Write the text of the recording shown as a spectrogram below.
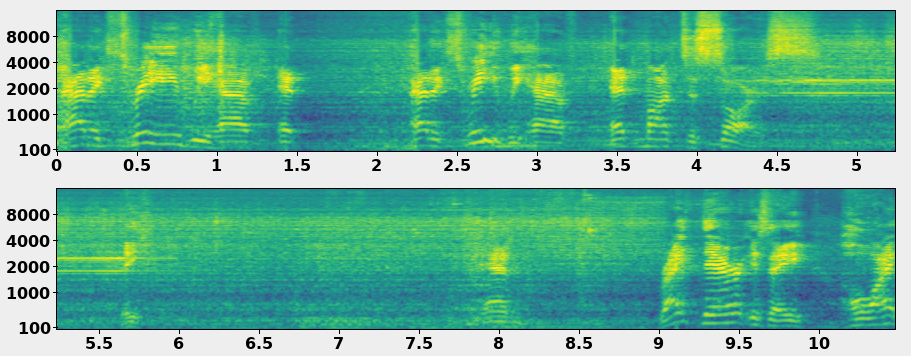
Paddock three, we have at Paddock three, we have Edmontosaurus. And right there is a Hawaii,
